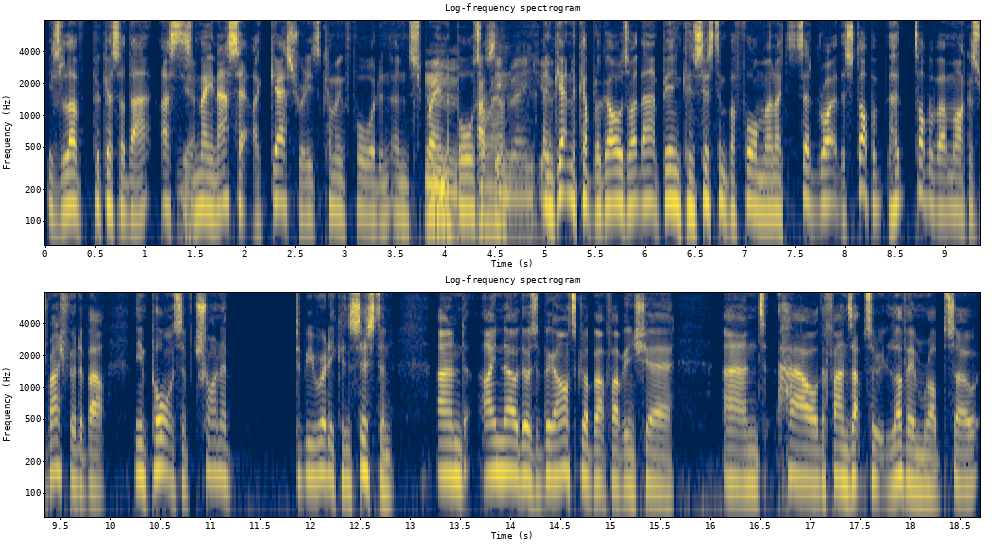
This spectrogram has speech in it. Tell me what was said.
He's loved because of that. That's his Yeah. main asset, I guess, really. He's coming forward and, and spraying the Mm, balls around. range, And getting a couple of goals like that, being consistent performer. And I said right at the stop, top about Marcus Rashford about the importance of trying to, to be really consistent. And I know there was a big article about Fabian Schar and how the fans absolutely love him, Rob. So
